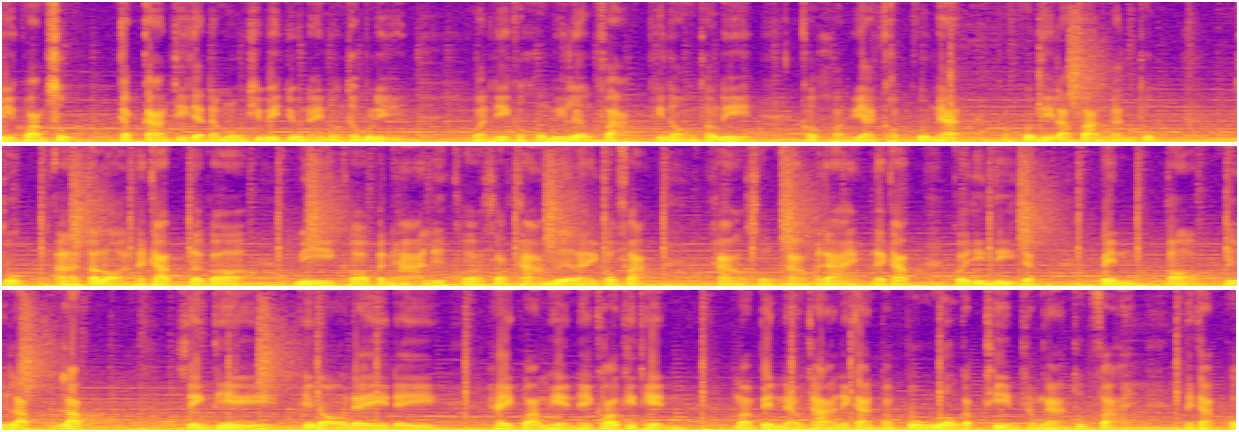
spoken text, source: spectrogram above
มีความสุขกับการที่จะดำรงชีวิตอยู่ในนนทบุรี วันนี้ก็คงมีเรื่องฝากพี่น้องเท่านี้ ก็ขออนุญาตขอบคุณฮะขอบคุณที่รับฟังกันทุกทุกตลอดนะครับ แล้วก็มีข้อปัญหาหรือข้อซอกถามหรืออะไรก็ฝากข่าวส่งข่าวมาได้นะครับ ก็ยินดีจะเป็นตอบหรือรับรับสิ่งที่พี่น้องได้ได้ให้ความเห็นให้ข้อคิดเห็นมาเป็นแนวทางในการปรับปรุงร่วมกับทีมทำงานทุกฝ่ายนะครับ ก็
